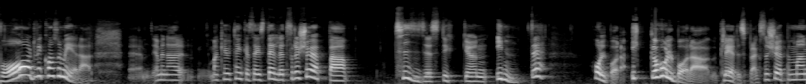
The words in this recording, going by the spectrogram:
vad vi konsumerar. Ehm, jag menar, man kan ju tänka sig istället för att köpa tio stycken inte hållbara, icke hållbara klädesplagg så köper man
